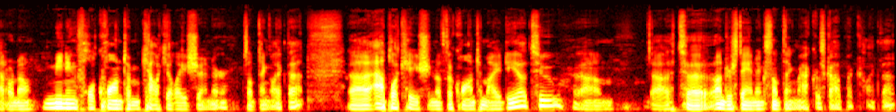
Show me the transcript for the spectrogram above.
I don't know, meaningful quantum calculation or something like that, uh, application of the quantum idea to um, uh, to understanding something macroscopic like that.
